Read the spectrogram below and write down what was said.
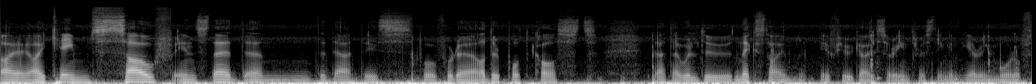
I, I came south instead and that is for, for the other podcast that I will do next time if you guys are interested in hearing more of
